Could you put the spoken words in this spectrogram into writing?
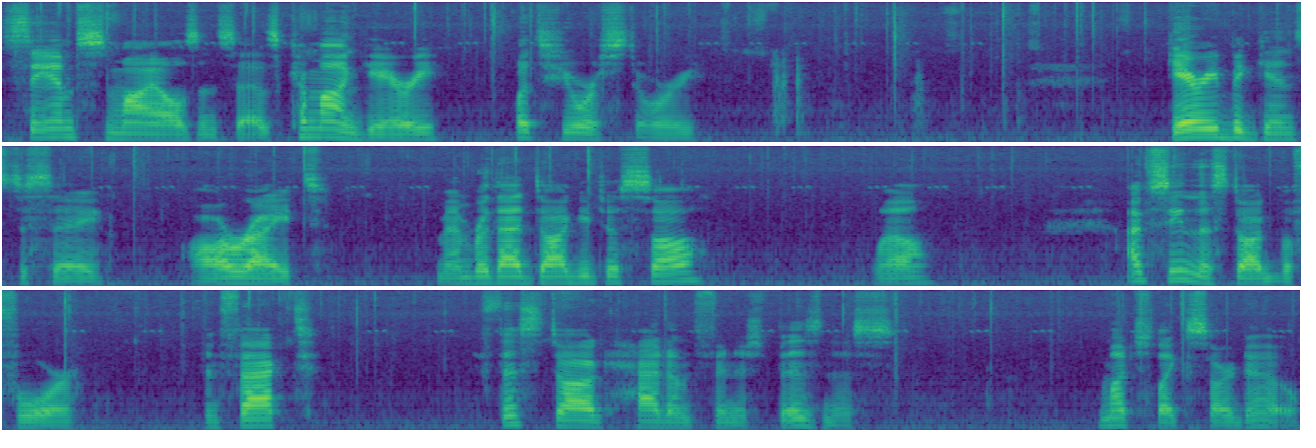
Sam smiles and says, Come on, Gary, what's your story? Gary begins to say, All right, remember that dog you just saw? Well, I've seen this dog before. In fact, if this dog had unfinished business, much like Sardo,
